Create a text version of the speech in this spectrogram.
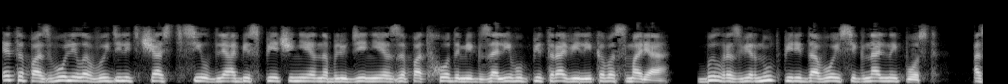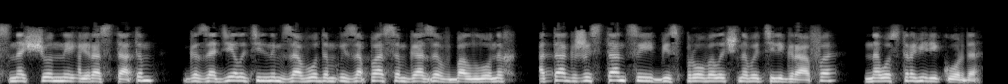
Это позволило выделить часть сил для обеспечения наблюдения за подходами к заливу Петра Великого с моря. Был развернут передовой сигнальный пост – оснащенный аэростатом, газоделательным заводом и запасом газа в баллонах, а также станцией беспроволочного телеграфа, на острове Рекорда.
